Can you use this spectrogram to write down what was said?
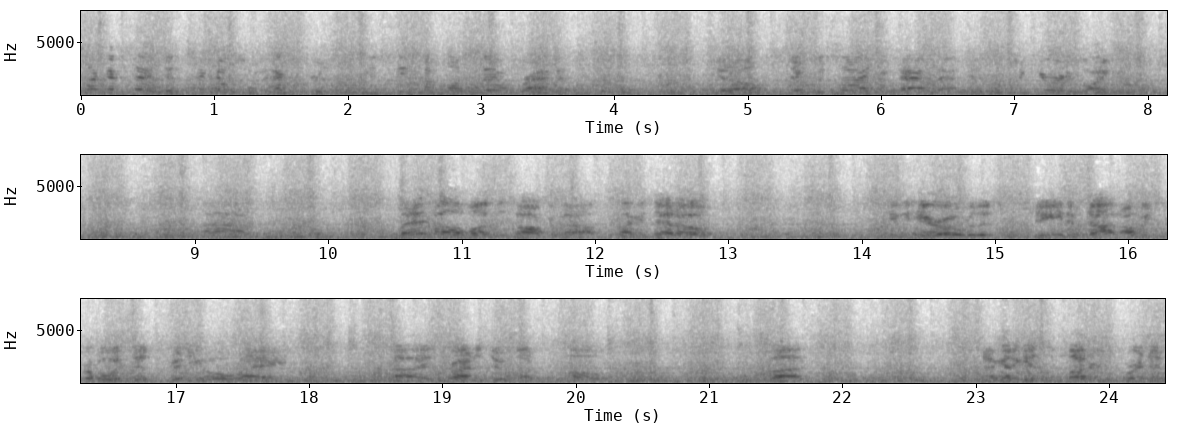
like I said, just pick up some extras. If You see something on sale, grab it. You know, stick aside. You have that. It's a security blanket. Uh, but that's all I wanted to talk about. Like I said, I hope you can hear over this machine. If not, I'll be throwing this video away uh, and trying to do one from home. But I got to get some letters printed,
